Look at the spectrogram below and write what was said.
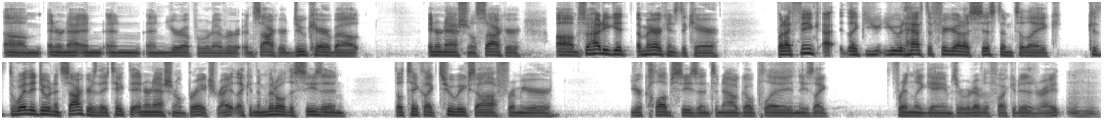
um internet and and and Europe or whatever in soccer do care about international soccer. Um so how do you get Americans to care? But I think uh, like you you would have to figure out a system to like cuz the way they do it in soccer is they take the international breaks, right? Like in the middle of the season, they'll take like 2 weeks off from your your club season to now go play in these like friendly games or whatever the fuck it is, right? Mhm.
